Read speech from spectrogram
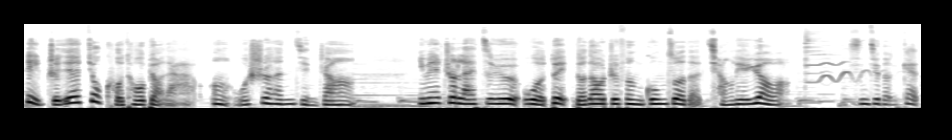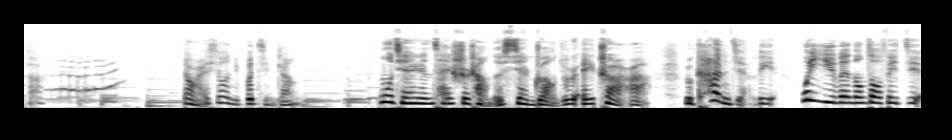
可以直接就口头表达，嗯，我是很紧张，因为这来自于我对得到这份工作的强烈愿望。新技能 get，但我还希望你不紧张。目前人才市场的现状就是 HR 啊，如看简历，我以为能造飞机。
